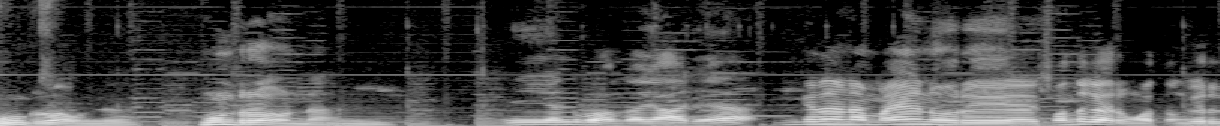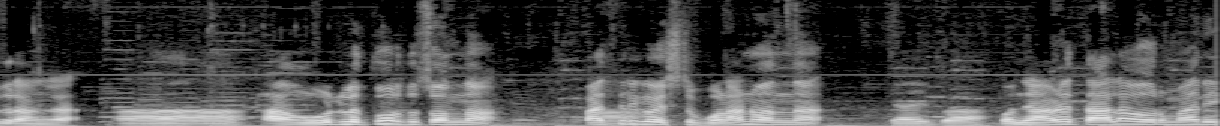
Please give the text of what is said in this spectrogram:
மூணு ரூபா ஒண்ணு மூணு ரூபா ஒண்ணா நீ எங்க போறதா யாரு? இங்கதான் நான் மயான் ஒரு சொந்தக்காரங்க ஒருத்தவங்க இருக்கிறாங்க. அவங்க வீட்டுல தூரத்து சொந்தம். பத்திரிக்கை வச்சுட்டு போலான்னு வந்தேன். சரிப்பா. கொஞ்சம் அப்படியே தலை ஒரு மாதிரி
